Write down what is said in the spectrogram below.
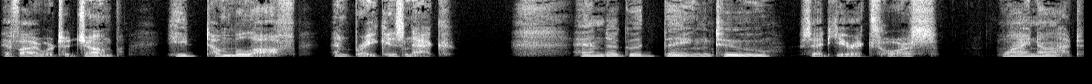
If I were to jump, he'd tumble off and break his neck. And a good thing, too, said Yirik's horse. Why not?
